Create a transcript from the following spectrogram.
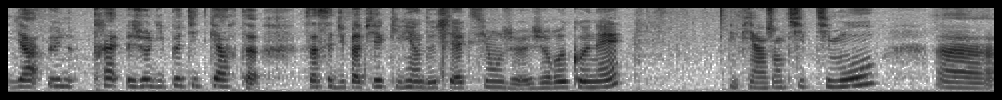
Il y a une très jolie petite carte. Ça c'est du papier qui vient de chez Action, je, je reconnais. Et puis un gentil petit mot. Euh,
